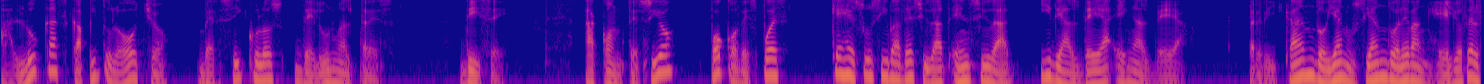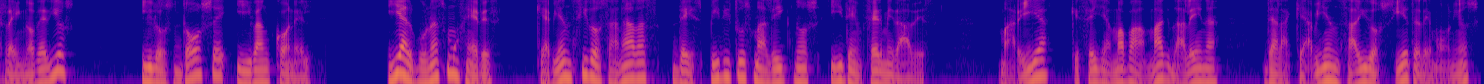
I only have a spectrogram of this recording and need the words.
a Lucas capítulo 8, versículos del 1 al 3. Dice, Aconteció poco después que Jesús iba de ciudad en ciudad y de aldea en aldea, predicando y anunciando el Evangelio del reino de Dios, y los doce iban con él. Y algunas mujeres que habían sido sanadas de espíritus malignos y de enfermedades. María, que se llamaba Magdalena, de la que habían salido siete demonios,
